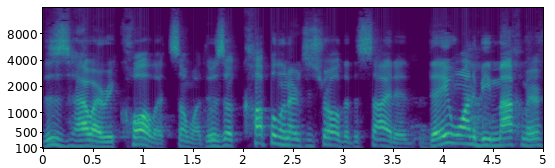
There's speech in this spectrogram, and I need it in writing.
This is how I recall it somewhat. There was a couple in Eretz Yisrael that decided they want to be machmir.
